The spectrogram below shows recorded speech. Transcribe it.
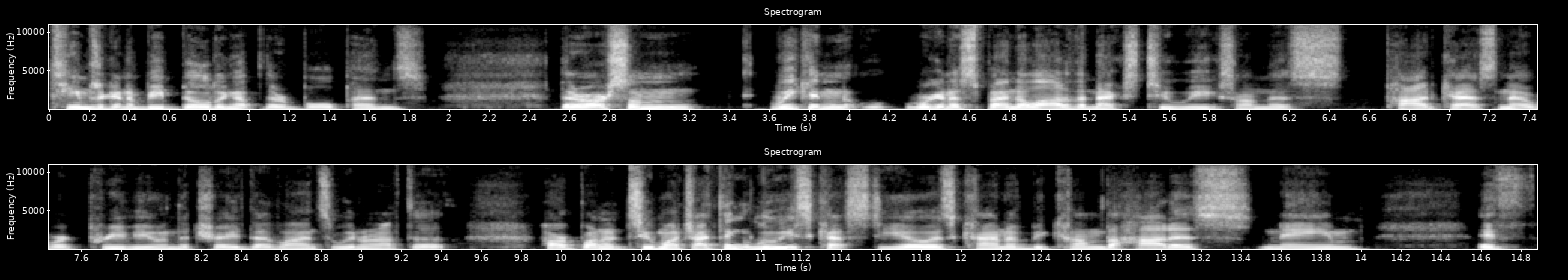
teams are going to be building up their bullpens. There are some we can we're going to spend a lot of the next two weeks on this podcast network previewing the trade deadline, so we don't have to harp on it too much. I think Luis Castillo has kind of become the hottest name, if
